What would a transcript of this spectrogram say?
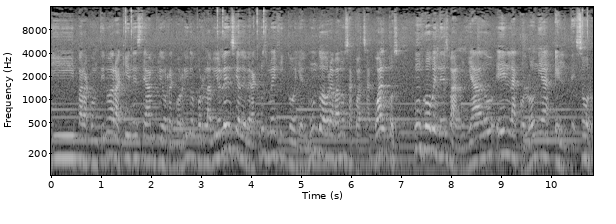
Y para continuar aquí en este amplio recorrido por la violencia de Veracruz, México y el mundo, ahora vamos a Coatzacoalcos. Un joven es baleado en la colonia El Tesoro.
